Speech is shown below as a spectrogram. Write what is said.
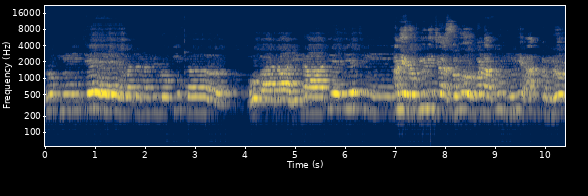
रुक्मिणीचे वचन विलोकित. उभा राहिला तेथेची आणि रुक्मिणीच्या समोर उभा टाकून दोन्ही हात कमरेवर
